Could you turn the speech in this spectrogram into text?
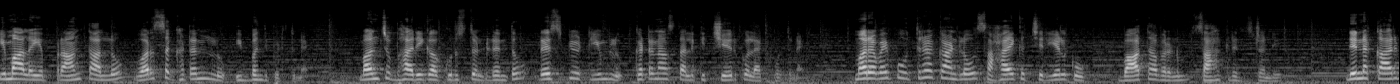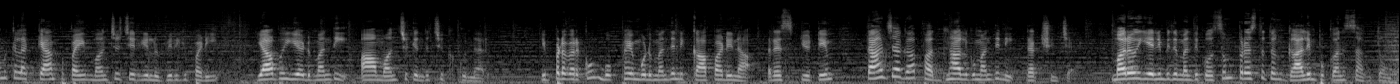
హిమాలయ ప్రాంతాల్లో వరుస ఘటనలు ఇబ్బంది పెడుతున్నాయి. మంచు భారీగా కురుస్తుండటంతో రెస్క్యూ టీంలు ఘటనా స్థలికి చేరుకోలేకపోతున్నాయి. మరోవైపు ఉత్తరాఖండ్లో సహాయక చర్యలకు వాతావరణం సహకరించడం లేదు. నిన్న కార్మికుల క్యాంపుపై మంచు చర్యలు విరిగిపడి యాభై ఏడు మంది ఆ మంచు కింద చిక్కుకున్నారు. ఇప్పటివరకు ముప్పై మూడు మందిని కాపాడిన రెస్క్యూ టీం తాజాగా పద్నాలుగు మందిని రక్షించారు. మరో ఎనిమిది మంది కోసం ప్రస్తుతం గాలింపు కొనసాగుతోంది.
